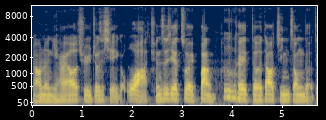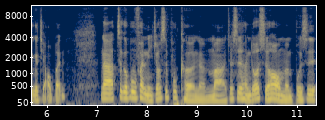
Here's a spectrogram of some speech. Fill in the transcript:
然后呢，你还要去就是写一个哇，全世界最棒，可以得到金钟的这个脚本，那这个部分你就是不可能嘛，就是很多时候我们不是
